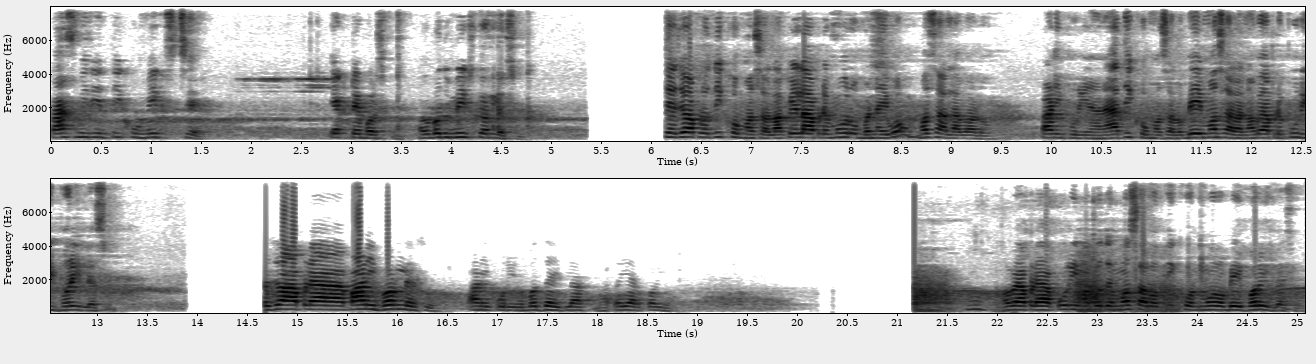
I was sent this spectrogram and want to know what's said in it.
કાશ્મીરી તીખું મિક્સ છે, એક ટેબલ સ્પૂન હવે બધું મિક્સ કરી છે જો આપણો તીખો મસાલા પહેલાં આપણે મોરો બનાવ્યો, મસાલાવાળો, પાણીપુરીના આ તીખો મસાલો, બે મસાલાને, હવે આપણે પૂરી ભરી લેશું. જો આપણે આ પાણી ભર લેશું, પાણીપુરીનું બધાય ગ્લાસમાં તૈયાર કરીએ હવે આપણે આ પૂરીમાં બધો મસાલો તીખો ને મોરો બે ભરી લેશું.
